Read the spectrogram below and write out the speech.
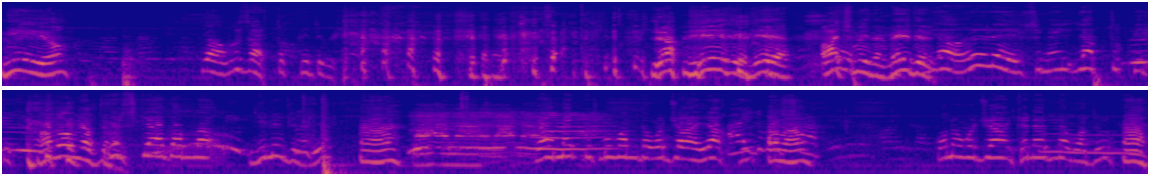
Niye yiyor? Ya kızarttık gidiyor. ya niye yedin niye? Aç mıydın neydin? ya öylesine yaptık gidik. Mangal mı yaptın? Eski adamla yürüdük diye. Ha, Rahmetli babam da ocağı yaktı. Tamam. Onu ocağın kenarına koydu. ha.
